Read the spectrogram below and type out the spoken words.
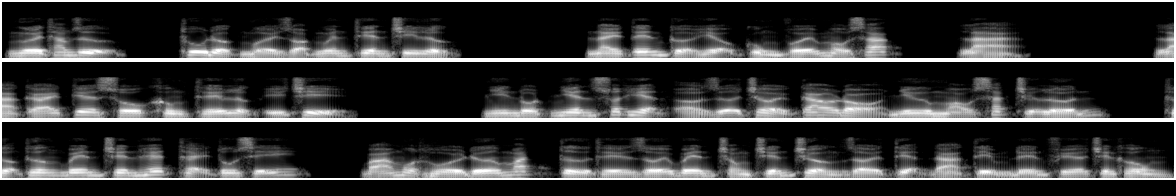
Người tham dự, thu được 10 giọt nguyên thiên chi lực. Này tên cửa hiệu cùng với màu sắc, là là cái kia số không thế lực ý chỉ. Nhìn đột nhiên xuất hiện ở giữa trời cao đỏ như máu sắc chữ lớn, thượng thương bên trên hết thảy tu sĩ, bá một hồi đưa mắt từ thế giới bên trong chiến trường rời tiện đà tìm đến phía trên không.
